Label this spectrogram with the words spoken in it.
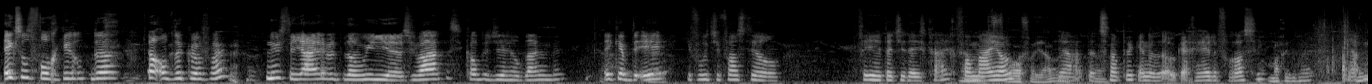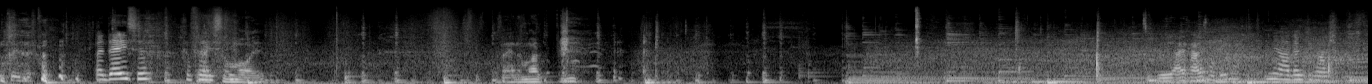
ik stond vorige keer op de, ja, op de cover. Nu sta jij met Louis uh, Suarez. Ik hoop dat je er heel blij mee bent. Ik heb de eer. Je voelt je vast heel... Je dat je deze krijgt? Van mij ook? Van jou. Ja, dat snap ik. En dat is ook echt een hele verrassing. Mag ik het mee? Ja, natuurlijk. Bij deze, Ja, is wel gefeliciteerd. mooi. hè? Man. Wil je eigen huis nog binnen? Ja, dankjewel alsjeblieft.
